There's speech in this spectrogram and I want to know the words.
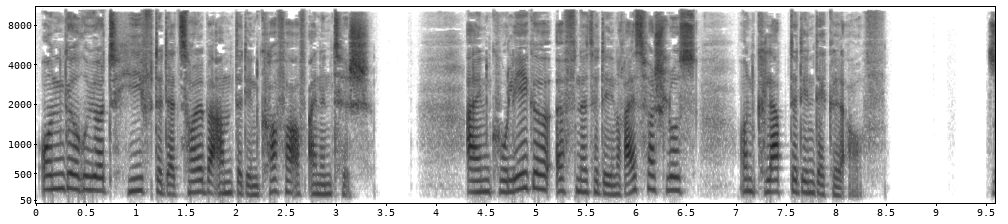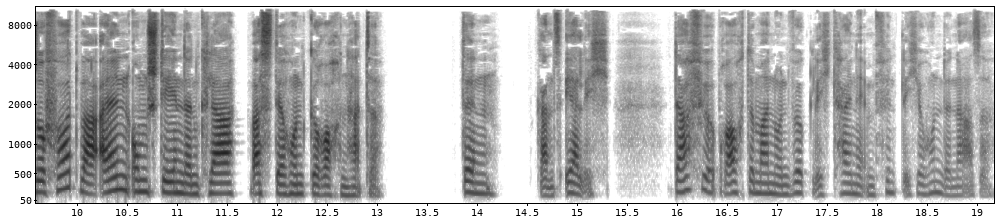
Ungerührt hiefte der Zollbeamte den Koffer auf einen Tisch. Ein Kollege öffnete den Reißverschluss und klappte den Deckel auf. Sofort war allen Umstehenden klar, was der Hund gerochen hatte. Denn Ganz ehrlich, dafür brauchte man nun wirklich keine empfindliche Hundenase.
